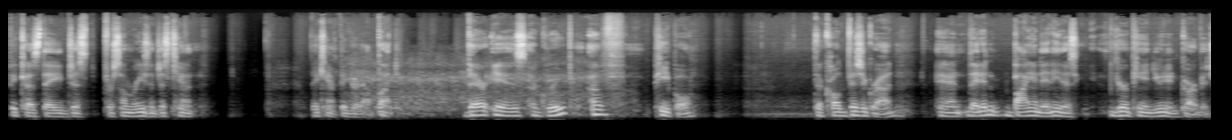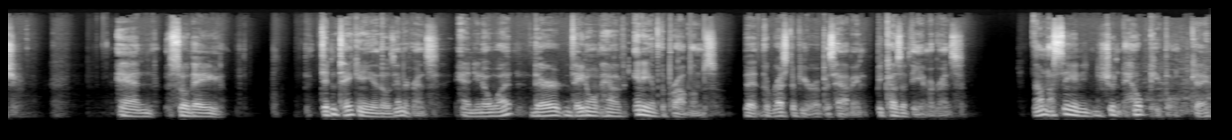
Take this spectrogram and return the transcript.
because they just for some reason just can't they can't figure it out. But there is a group of people. They're called Visegrad, and they didn't buy into any of this European Union garbage, and so they didn't take any of those immigrants. And you know what? They're they don't have any of the problems that the rest of Europe is having because of the immigrants. Now, I'm not saying you shouldn't help people, okay?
